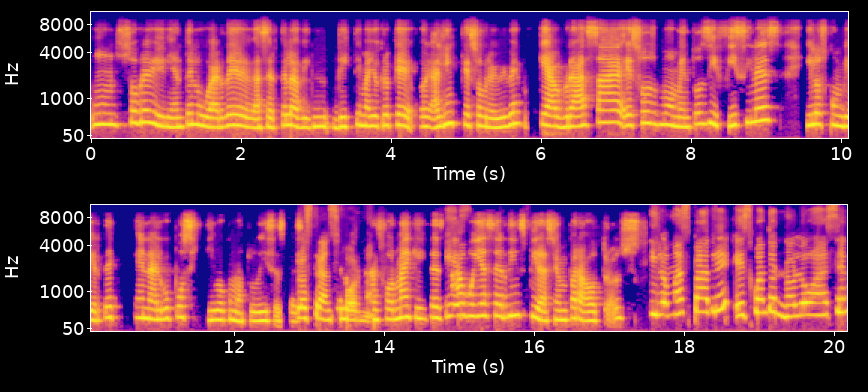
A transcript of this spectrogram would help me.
un sobreviviente en lugar de hacerte la víctima. Yo creo que alguien que sobrevive, que abraza esos momentos difíciles y los convierte en algo positivo, como tú dices. Pues, los transforma. Transforma y que dices, y ah, voy a ser de inspiración para otros. Y lo más padre es cuando no lo hacen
